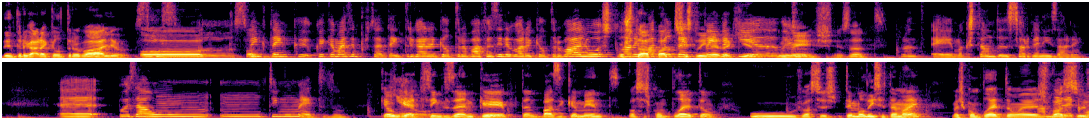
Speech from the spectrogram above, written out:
de entregar aquele trabalho Sim, ou... se, se bem que tem que. O que é que é mais importante? É entregar aquele trabalho, fazer agora aquele trabalho ou ou estar para para a aquele teste que têm daqui daqui a a um mês. Exato. Pronto, é uma questão de se organizarem. Uh, depois há um, um último método. Que é o Get Things Done, que é, portanto, basicamente, vocês completam os vossos. Tem uma lista também, mas completam as aparecendo.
